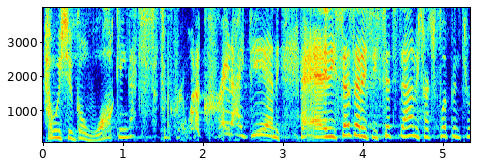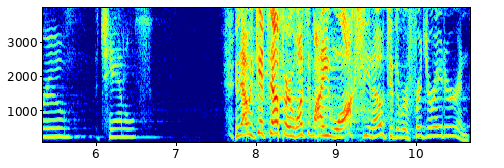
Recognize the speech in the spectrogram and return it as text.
how we should go walking? That's such a great, what a great idea. And, and, and he says that as he sits down, he starts flipping through the channels. And now he gets up every once in a while, he walks, you know, to the refrigerator and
